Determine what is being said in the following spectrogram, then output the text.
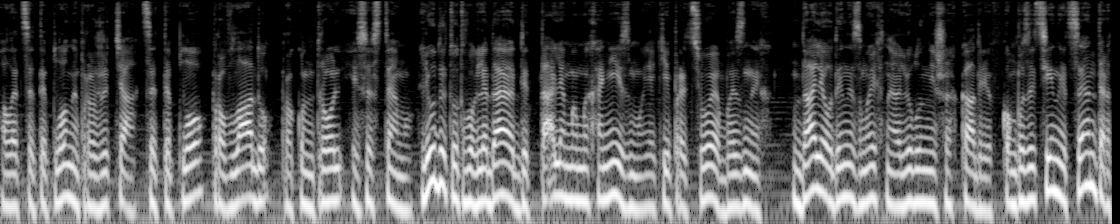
але це тепло не про життя, це тепло про владу, про контроль і систему. Люди тут виглядають деталями механізму, який працює без них. Далі один із моїх найулюбленіших кадрів. Композиційний центр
